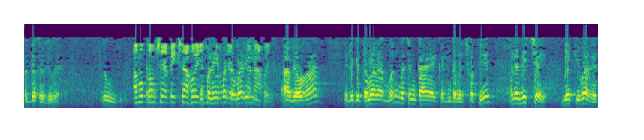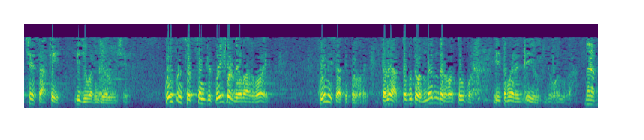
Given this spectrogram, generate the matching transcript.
પદ્ધતસર જુએ. એવું જુએ અમુક અંશે અપેક્ષા હોય પણ એમાં તમારી આ વ્યવહાર એટલે કે તમારા મન વચન કાયા કરીને તમે છો તે અને નિશ્ચય બે કેવા રહે છે સાથે એ જોવાની જરૂર છે. કોઈ પણ સત્સંગ કે કોઈ પણ વ્યવહાર હોય કોઈની સાથે પણ હોય તમે આપતા પોતે અંદર અંદર હો તો પણ એ તમારે એ જોવાનું આ. બરાબર.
